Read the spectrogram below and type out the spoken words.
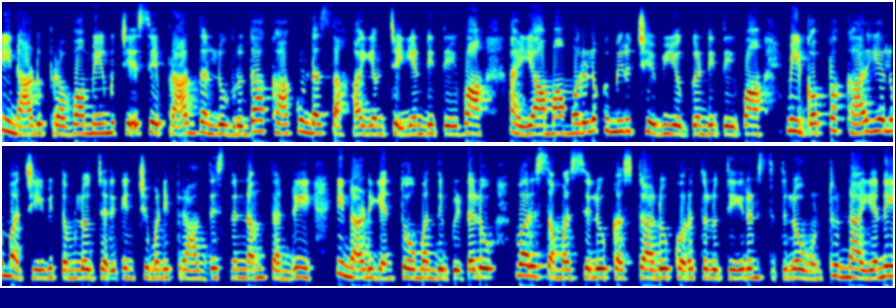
ఈనాడు ప్రవ్వా మేము చేసే ప్రార్థనలు వృధా కాకుండా సహాయం చెయ్యండి దేవా. అయ్యా మా మొరలకు మీరు చెవి యొగ్గండి దేవా. మీ గొప్ప కార్యాలు మా జీవితంలో జరిగించమని ప్రార్థిస్తున్నాం తండ్రి. ఈనాడు ఎంతో మంది బిడ్డలు వారి సమస్యలు కష్టాలు కొరతలు తీరని స్థితిలో ఉంటున్నాయని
